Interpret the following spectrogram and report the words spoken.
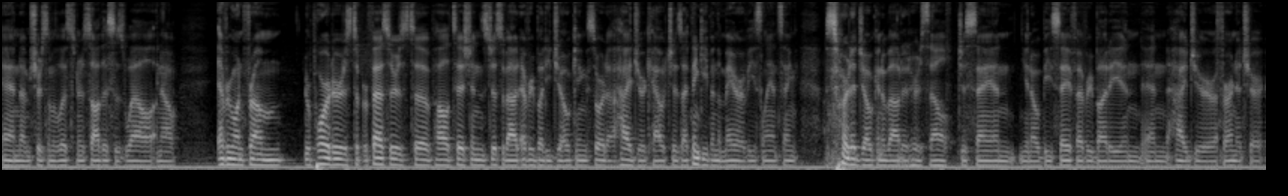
and I'm sure some of the listeners saw this as well. You know, everyone from reporters to professors to politicians, just about everybody joking, sort of hide your couches. I think even the mayor of East Lansing sort of joking about it herself, just saying, you know, be safe, everybody, and, and hide your furniture.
